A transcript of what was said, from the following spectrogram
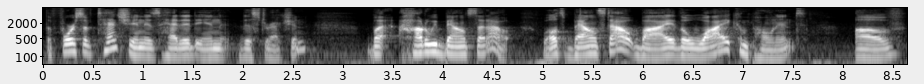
The force of tension is headed in this direction, but how do we balance that out? Well, it's balanced out by the y component of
